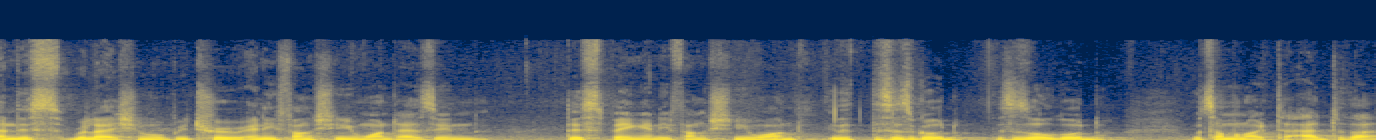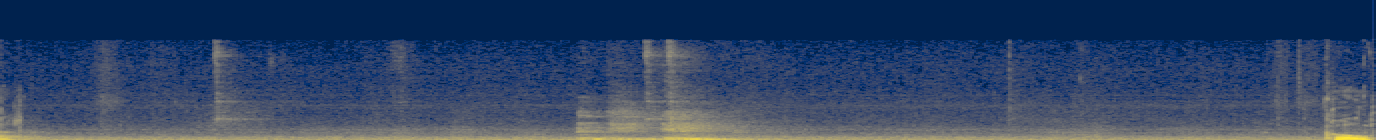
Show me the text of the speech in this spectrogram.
and this relation will be true. Any function you want, as in this being any function you want. This is good. This is all good. Would someone like to add to that? Cool.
